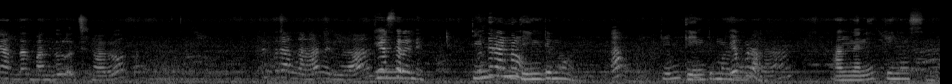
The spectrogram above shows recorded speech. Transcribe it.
కానీ అందరు బంధువులు వచ్చినారు. అన్నా మీరు ఎప్పుడు అందరినీ తినేస్తుంది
